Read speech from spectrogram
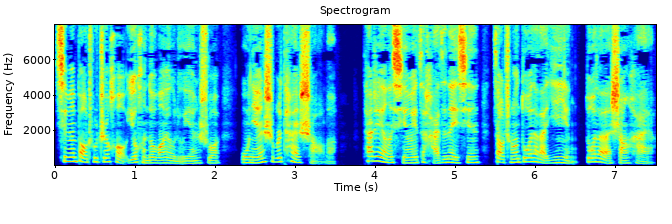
新闻爆出之后，有很多网友留言说：“五年是不是太少了？他这样的行为在孩子内心造成了多大的阴影，多大的伤害啊！”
